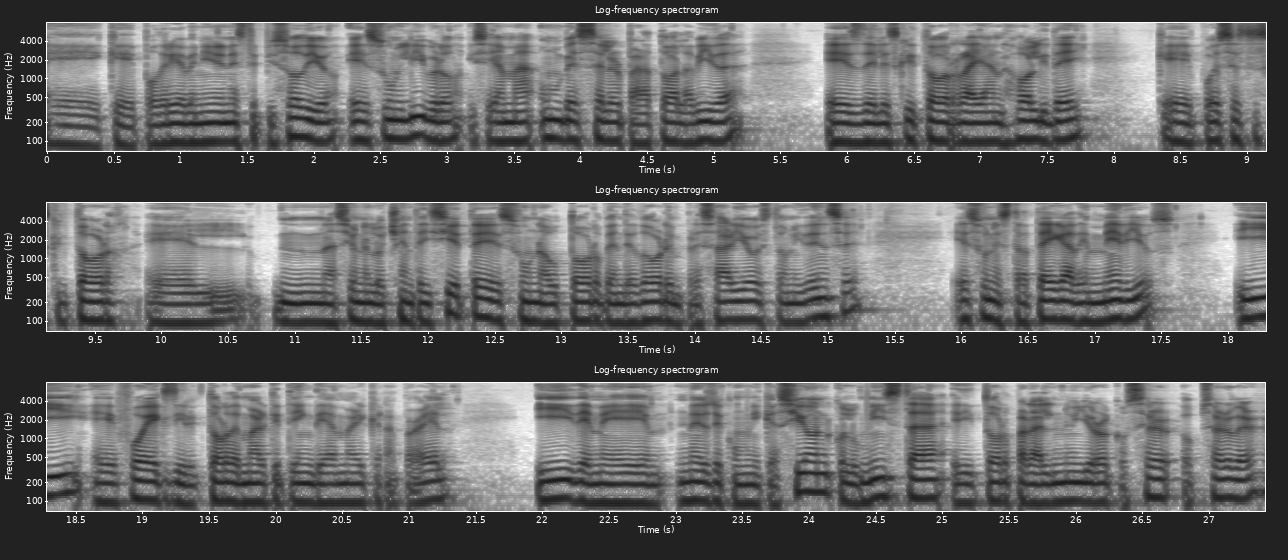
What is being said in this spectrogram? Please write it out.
Eh, que podría venir en este episodio es un libro y se llama Un bestseller para toda la vida. Es del escritor Ryan Holiday, que pues este escritor nació en el 87, es un autor, vendedor, empresario estadounidense, es un estratega de medios y eh, fue exdirector de marketing de American Apparel y de medios de comunicación, columnista, editor para el New York Observer.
